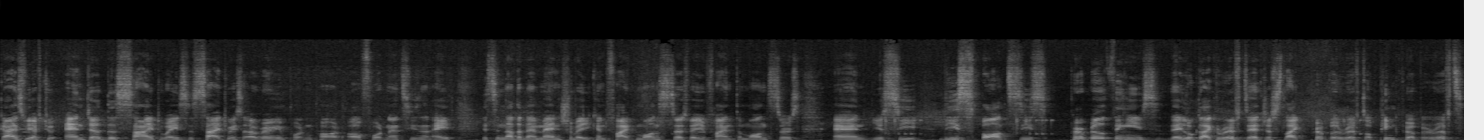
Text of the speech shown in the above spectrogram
Guys, we have to enter the sideways. The sideways are a very important part of Fortnite Season 8. It's another dimension where you can fight monsters, where you find the monsters. And you see these spots, these purple thingies. They look like rifts, they're just like purple rifts or pink purple rifts.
